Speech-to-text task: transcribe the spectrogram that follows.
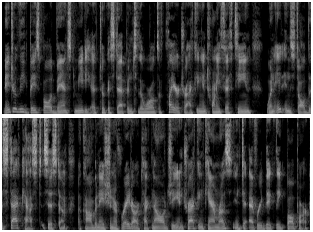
Major League Baseball Advanced Media took a step into the world of player tracking in 2015 when it installed the StatCast system, a combination of radar technology and tracking cameras into every big league ballpark.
